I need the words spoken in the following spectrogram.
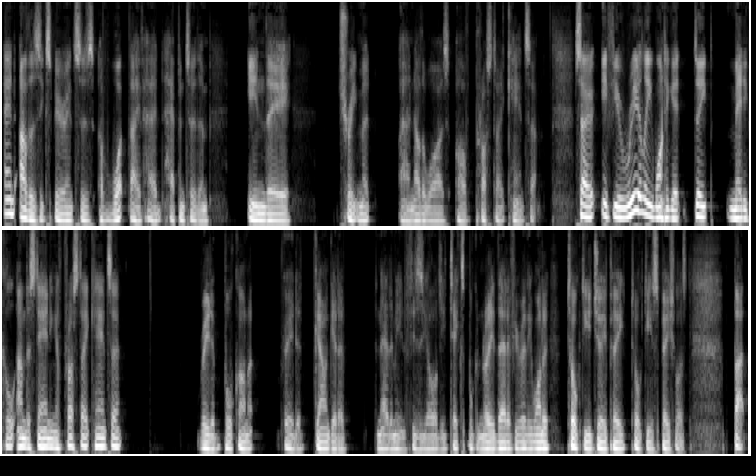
and others' experiences of what they've had happen to them in their treatment and otherwise of prostate cancer. So, if you really want to get deep medical understanding of prostate cancer, read a book on it. Read it. Go and get a anatomy and physiology textbook and read that if you really want to. Talk to your GP, talk to your specialist. But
